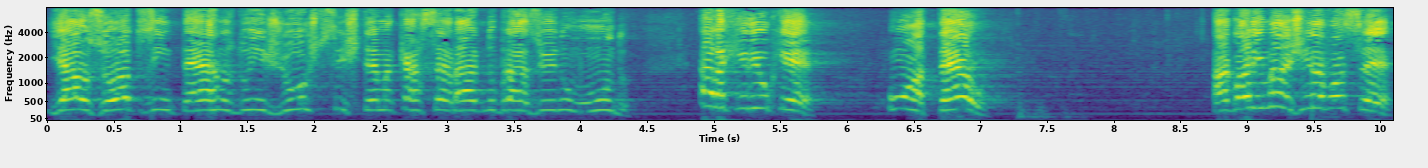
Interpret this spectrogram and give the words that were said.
e aos outros internos do injusto sistema carcerário no Brasil e no mundo. Ela queria o quê? Um hotel? Agora imagina você,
